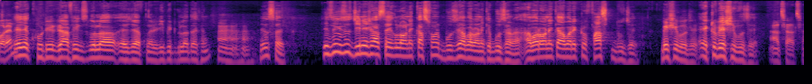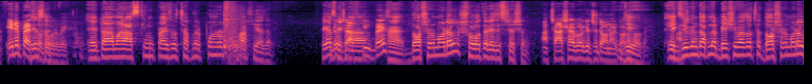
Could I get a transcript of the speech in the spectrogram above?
করেন এই যে খুঁটির গ্রাফিক্সগুলো এই যে আপনার রিপিটগুলো দেখেন। হ্যাঁ হ্যাঁ হ্যাঁ। ঠিক আছে? কিছু কিছু জিনিস আছে এগুলো অনেক কাস্টমার বুঝে আবার অনেকে বুঝে না। আবার অনেকে আবার একটু ফাস্ট বুঝে। বেশি বোঝে? একটু বেশি বুঝে। আচ্ছা আচ্ছা। এটা প্রাইস কত পড়বে? এটা আমার আস্কিং প্রাইস হচ্ছে আপনার পনেরো লক্ষ আশি হাজার। ঠিক আছে? এটা asking price? হ্যাঁ দশের মডেল ষোলোতে রেজিস্ট্রেশন আচ্ছা আসার পর কিছুটা অনার করা হবে। এক্সিও কিন্তু আপনার বেশিরভাগ হচ্ছে দশের মডেল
